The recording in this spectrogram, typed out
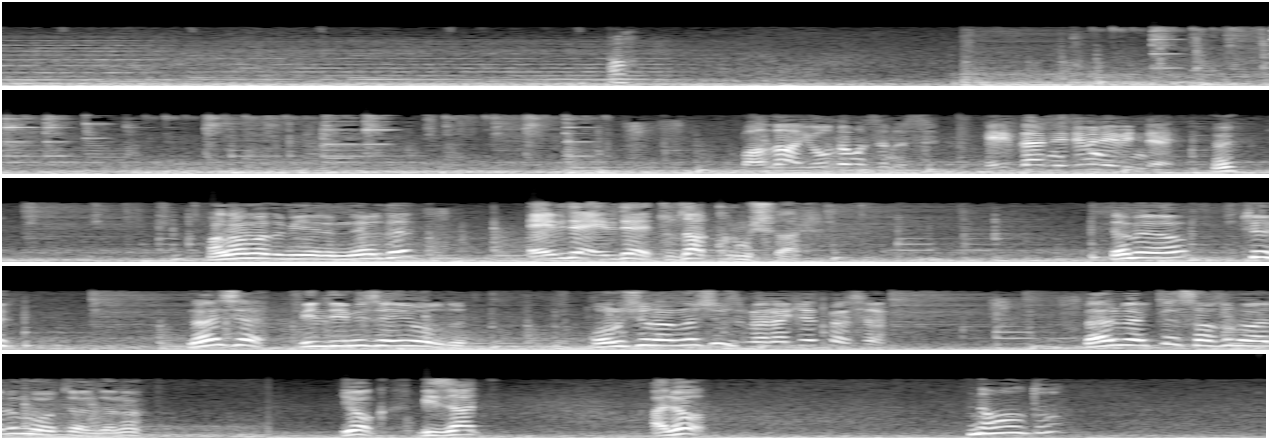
Ah. Vallahi yolda mısınız? Herifler Nedim'in evinde. He? Anlamadım yerim nerede? Evde evde tuzak kurmuşlar. Deme ya. Tüh. Neyse bildiğimiz iyi oldu. Konuşur anlaşırız merak etme sen. Ben bekle sakın ayrılma otelden ha. Yok bizzat... Alo Ne oldu?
